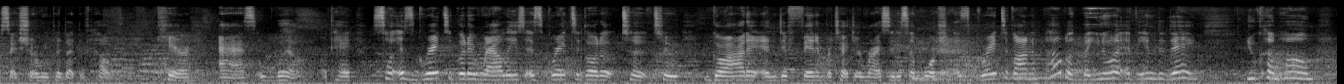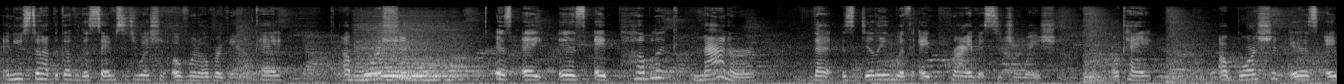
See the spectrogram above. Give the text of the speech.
sexual and reproductive health care as well. Okay, so it's great to go to rallies. It's great to go to, to, to go out and defend and protect your rights against abortion. It's great to go out in public, but you know what? At the end of the day, you come home and you still have to go through the same situation over and over again. Okay, abortion is a is a public matter that is dealing with a private situation. Okay, abortion is a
